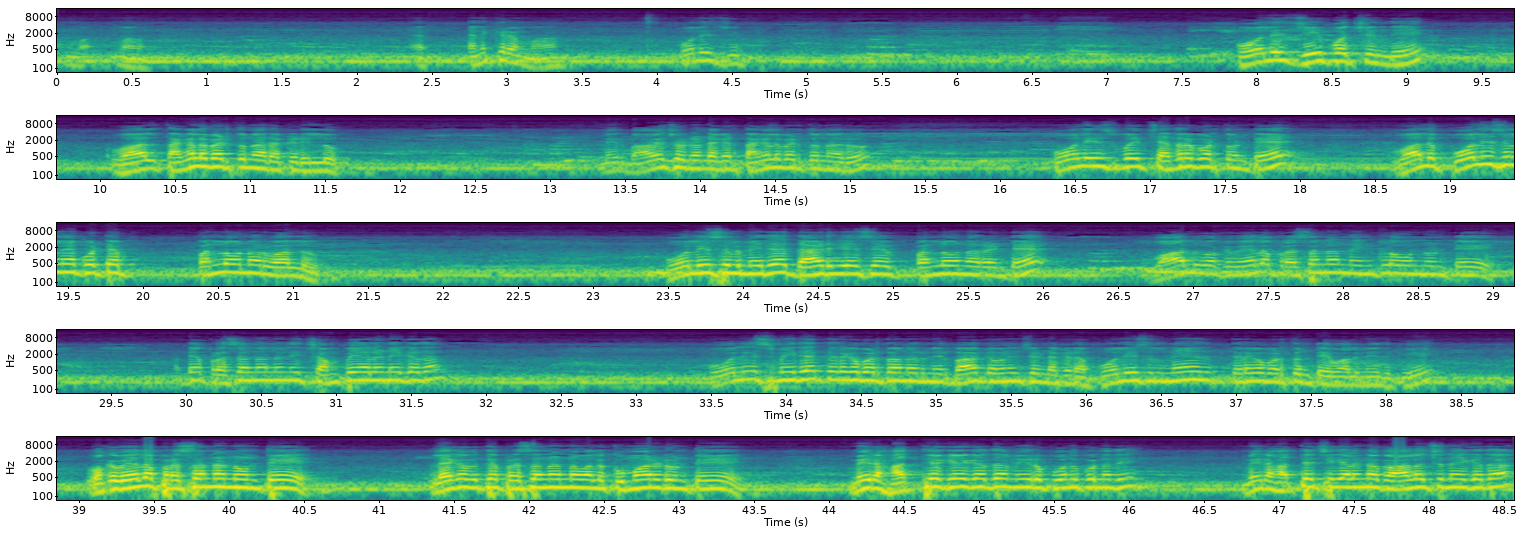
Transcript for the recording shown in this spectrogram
మ- వెనక్కి పోలీస్ జీప్. పోలీస్ జీప్ వచ్చింది. వాళ్ళు తగలబెడుతున్నారు అక్కడ ఇల్లు. మీరు బాగా చూడండి అక్కడ తగలబెడుతున్నారు. పోలీసు పోయి చెదరగొడుతుంటే వాళ్ళు పోలీసులనే కొట్టే పనిలో ఉన్నారు వాళ్ళు. పోలీసుల మీదే దాడి చేసే పనిలో ఉన్నారంటే వాళ్ళు ఒకవేళ ప్రసన్నన్న ఇంట్లో ఉండుంటే అంటే ప్రసన్నని చంపేయాలనే కదా? పోలీస్ మీదే తిరగబడుతున్నారు. మీరు బాగా గమనించండి అక్కడ. పోలీసులనే తిరగబడుతుంటే వాళ్ళ మీదకి. ఒకవేళ ప్రసన్నన్న ఉంటే లేకపోతే ప్రసన్నన్న వాళ్ళ కుమారుడు ఉంటే మీరు హత్యకే కదా మీరు పూనుకున్నది? మీరు హత్య చేయాలని ఒక ఆలోచనే కదా?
